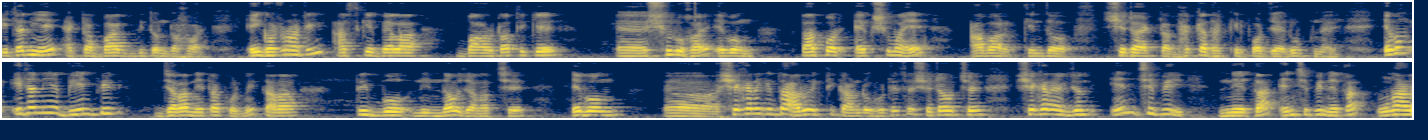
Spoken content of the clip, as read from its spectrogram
এটা নিয়ে একটা বাঘ বিতণ্ড হয়। এই ঘটনাটি আজকে বেলা বারোটা থেকে শুরু হয় এবং তারপর এক সময়ে আবার কিন্তু সেটা একটা ধাক্কাধাক্কির পর্যায়ে রূপ নেয়। এবং এটা নিয়ে বিএনপির যারা নেতাকর্মী, তারা তীব্র নিন্দাও জানাচ্ছে এবং সেখানে কিন্তু আরও একটি কাণ্ড ঘটেছে, সেটা হচ্ছে সেখানে একজন এনসিপি নেতা এনসিপি নেতা ওনার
